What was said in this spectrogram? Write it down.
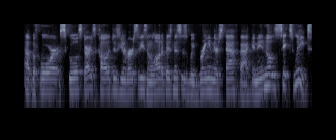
uh, before school starts. Colleges, universities, and a lot of businesses will be bringing their staff back. And in those six weeks,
